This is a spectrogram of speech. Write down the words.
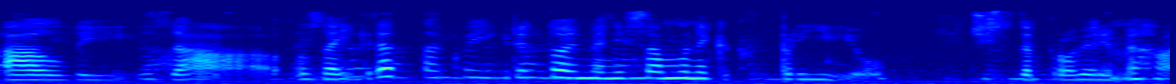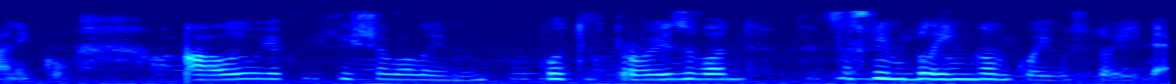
ali za, za igrat takve igre to je meni samo nekakav preview, čisto da provjerim mehaniku. Ali uvijek više volim gotov proizvod sa svim blingom koji uz to ide.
